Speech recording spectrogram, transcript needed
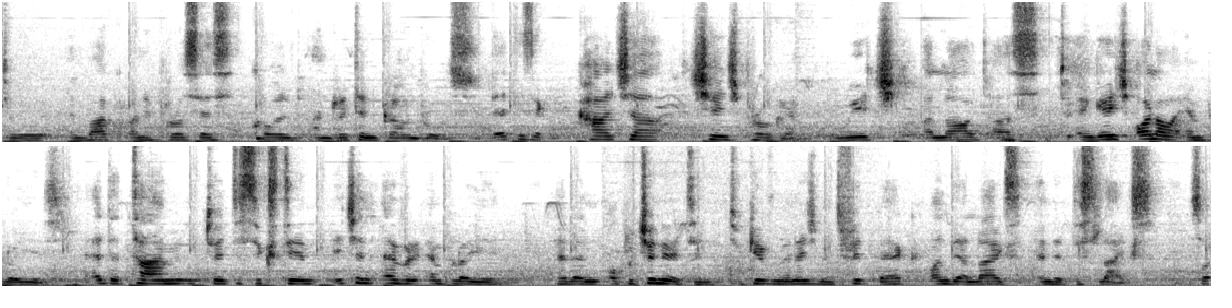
to embark on a process called Unwritten Ground Rules. That is a culture change program which allowed us to engage all our employees. At the time, 2016, each and every employee had an opportunity to give management feedback on their likes and their dislikes. So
